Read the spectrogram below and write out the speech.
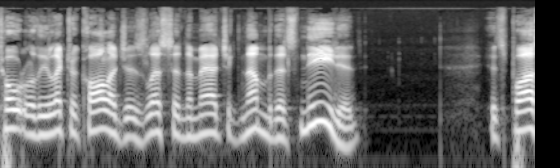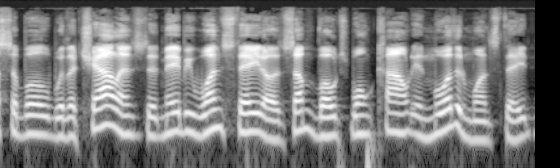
total of the electoral college is less than the magic number that's needed, it's possible with a challenge that maybe one state or some votes won't count in more than one state,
